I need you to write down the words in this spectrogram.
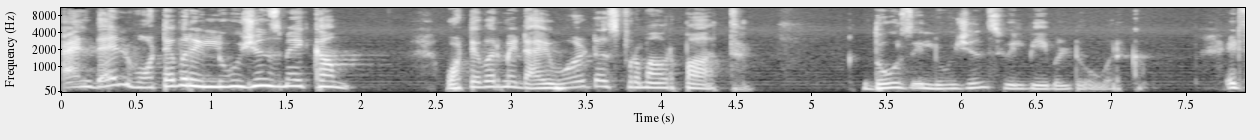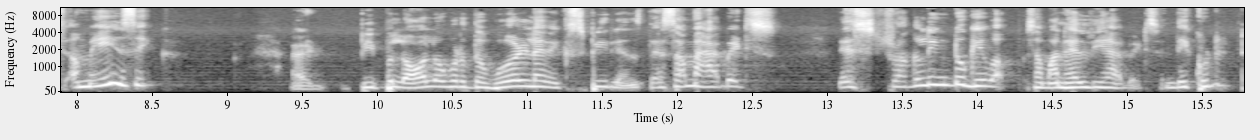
And then, whatever illusions may come, whatever may divert us from our path, those illusions we'll be able to overcome. It's amazing. Uh, people all over the world have experienced there's some habits they're struggling to give up some unhealthy habits and they couldn't.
